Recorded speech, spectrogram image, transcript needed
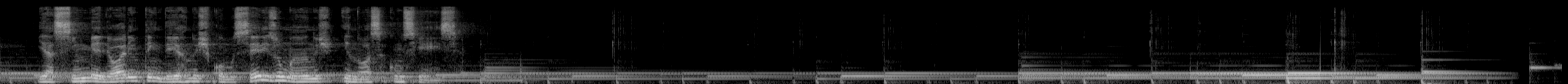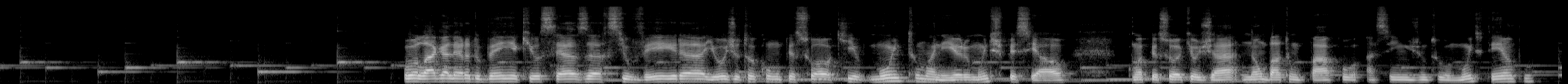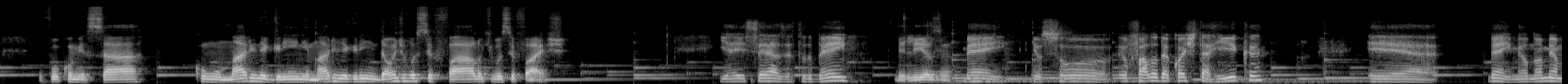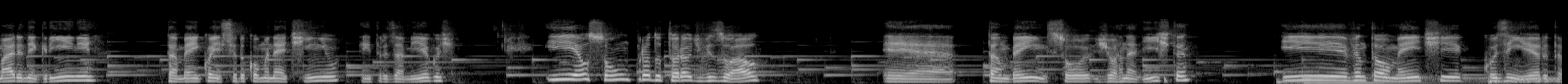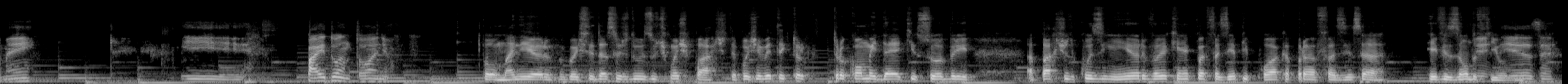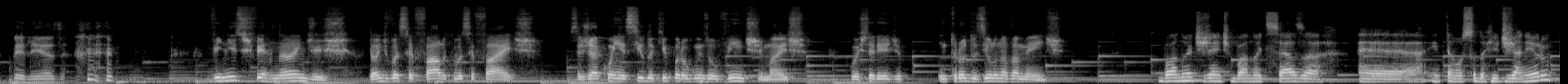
e assim melhor entender-nos como seres humanos e nossa consciência. Olá, galera do bem, aqui é o César Silveira e hoje eu tô com um pessoal aqui muito maneiro, muito especial uma pessoa que eu já não bato um papo assim junto muito tempo. Eu vou começar com o Mário Negrini. Mário Negrini, de onde você fala, o que você faz? E aí, César, tudo bem? Beleza. Bem, eu sou, eu falo da Costa Rica. É... Bem, meu nome é Mário Negrini, também conhecido como Netinho entre os amigos. E eu sou um produtor audiovisual. É, também sou jornalista e eventualmente cozinheiro também. E pai do Antônio. Pô, maneiro. Eu gostei dessas duas últimas partes. Depois a gente vai ter que tro trocar uma ideia aqui sobre a parte do cozinheiro, ver quem é que vai fazer a pipoca para fazer essa revisão do beleza, filme. Beleza, beleza. Vinícius Fernandes, de onde você fala o que você faz? Você já é conhecido aqui por alguns ouvintes, mas gostaria de introduzi-lo novamente. Boa noite, gente. Boa noite, César. É, então, eu sou do Rio de Janeiro.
